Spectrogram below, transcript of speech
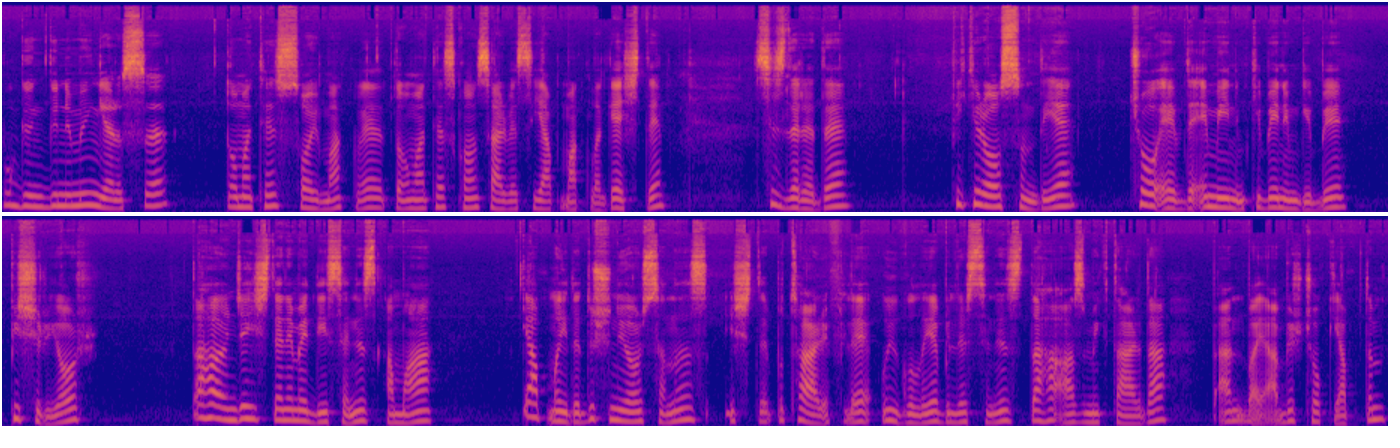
Bugün günümün yarısı domates soymak ve domates konservesi yapmakla geçti. Sizlere de fikir olsun diye çoğu evde eminim ki benim gibi pişiriyor. Daha önce hiç denemediyseniz ama yapmayı da düşünüyorsanız işte bu tarifle uygulayabilirsiniz. Daha az miktarda ben bayağı bir çok yaptım.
